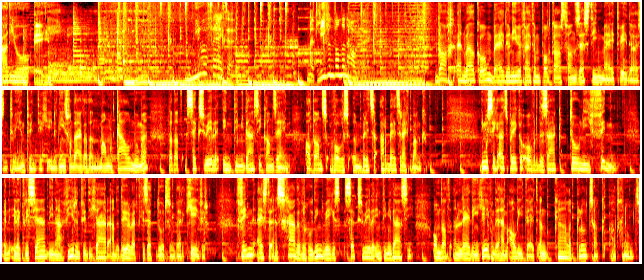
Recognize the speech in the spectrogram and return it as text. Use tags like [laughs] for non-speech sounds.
Radio 1. Nieuwe feiten. Met Lieven van den Houten. Dag en welkom bij de Nieuwe Feiten podcast van 16 mei 2022. In het nieuws vandaag dat een man kaal noemen, dat dat seksuele intimidatie kan zijn. Althans, volgens een Britse arbeidsrechtbank. Die moest zich uitspreken over de zaak Tony Finn, een elektricien die na 24 jaar aan de deur werd gezet door zijn werkgever. Finn eiste een schadevergoeding wegens seksuele intimidatie, omdat een leidinggevende hem al die tijd een kale klootzak had genoemd.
